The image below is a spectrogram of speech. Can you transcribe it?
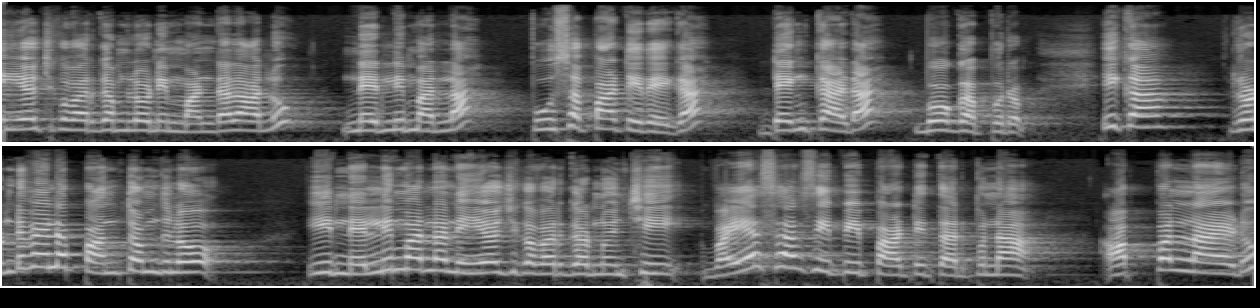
నియోజకవర్గంలోని మండలాలు నెల్లిమర్ల పూసపాటిరేగ డెంకాడ భోగాపురం. ఇక రెండు వేల పంతొమ్మిదిలో ఈ నెల్లిమర్ల నియోజకవర్గం నుంచి వైఎస్ఆర్సీపీ పార్టీ తరపున అప్పలనాయుడు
